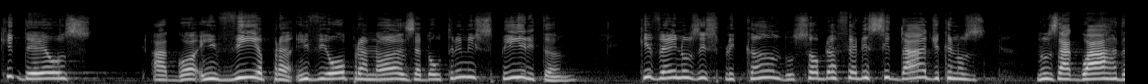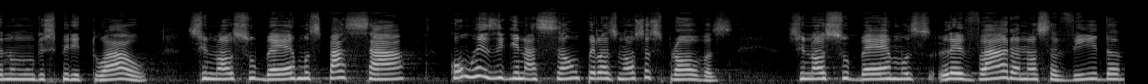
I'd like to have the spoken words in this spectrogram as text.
que Deus agora envia pra, enviou para nós a doutrina espírita, que vem nos explicando sobre a felicidade que nos, nos aguarda no mundo espiritual, se nós soubermos passar com resignação pelas nossas provas, se nós soubermos levar a nossa vida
